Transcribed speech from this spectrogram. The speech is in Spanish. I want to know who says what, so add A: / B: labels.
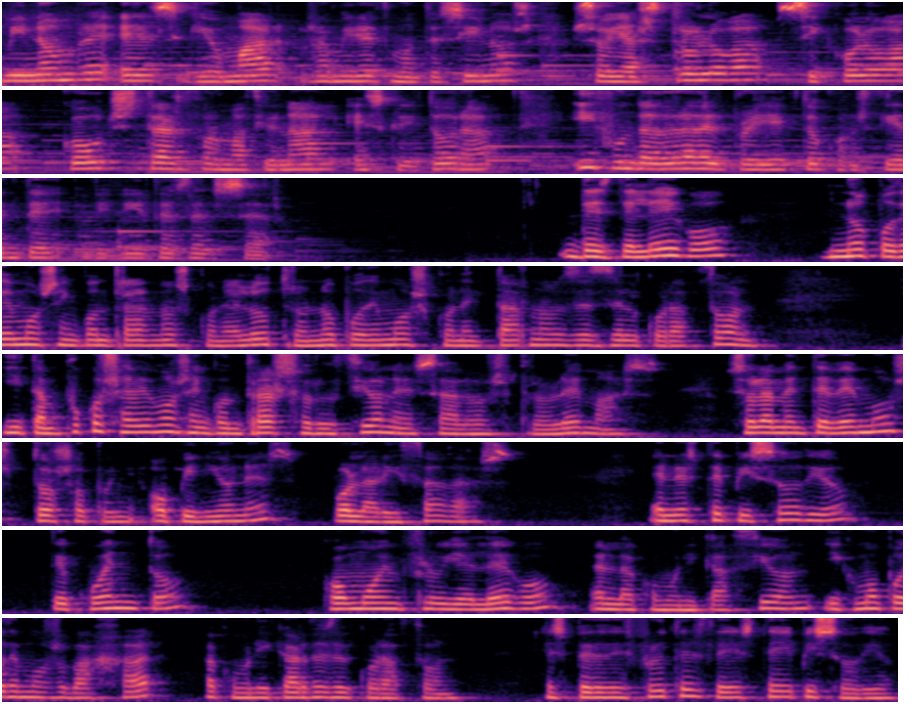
A: Mi nombre es Guiomar Ramírez Montesinos, soy astróloga, psicóloga, coach transformacional, escritora y fundadora del proyecto consciente Vivir desde el Ser. Desde el ego no podemos encontrarnos con el otro, no podemos conectarnos desde el corazón y tampoco sabemos encontrar soluciones a los problemas. Solamente vemos dos opiniones polarizadas. En este episodio te cuento cómo influye el ego en la comunicación y cómo podemos bajar a comunicar desde el corazón. Espero disfrutes de este episodio.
